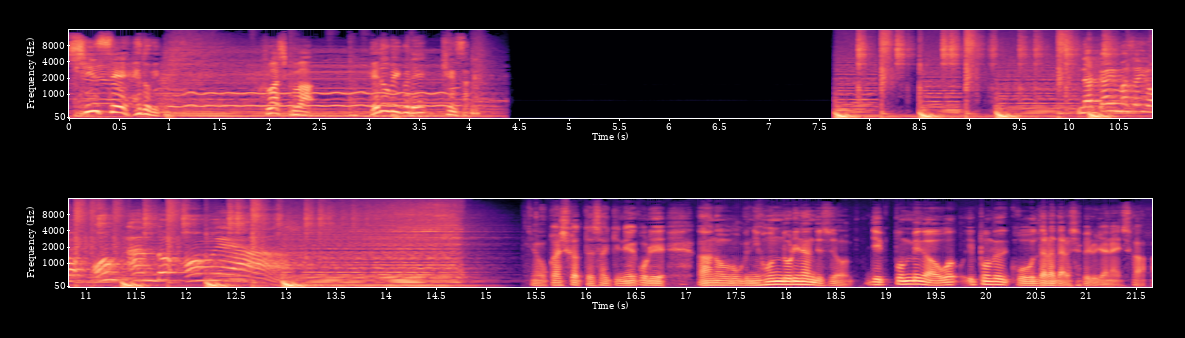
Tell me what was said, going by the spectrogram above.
新生ヘドウィグ。詳しくはヘドウィグで検索。中居正広 On And On Air。いや、おかしかったさっきね、これ、あの、僕、二本撮りなんですよ。で、一本目がお、一本目こう、ダラダラ喋るじゃないですか。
